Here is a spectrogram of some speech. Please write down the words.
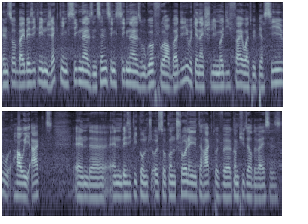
And so by basically injecting signals and sensing signals who go through our body, we can actually modify what we perceive, how we act, and uh, and basically con also control and interact with uh, computer devices.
